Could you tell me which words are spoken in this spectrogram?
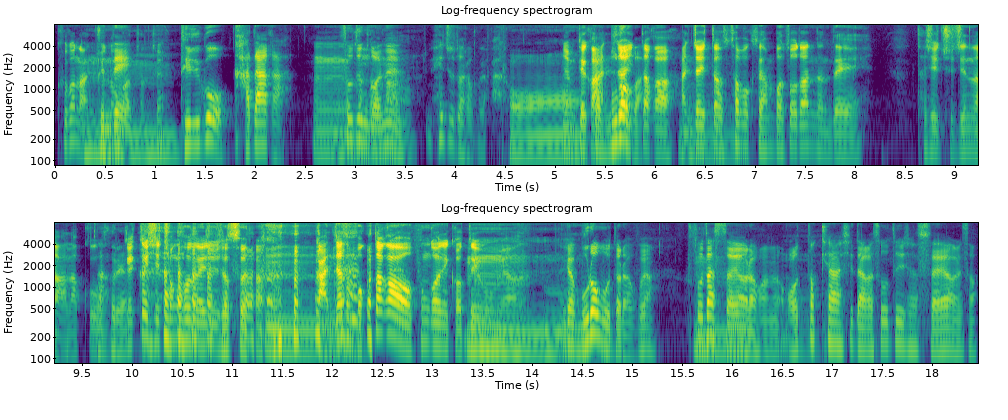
그건 안 음. 주는 근데- 것 같은데. 음. 들고 가다가 음, 쏟은 아. 거는 해주더라고요 바로. 어. 왜냐면 내가 그러니까 앉아 물어봐. 있다가 앉아 있다가 음. 스타벅스에 한 번 쏟았는데 다시 주지는 않았고 아? 깨끗이 청소는 해주셨어요. 음. 그러니까 앉아서 먹다가 엎은 거니까 어떻게 보면 음. 그러니까 물어보더라고요. 쏟았어요라고 음. 하면 어떻게 하시다가 쏟으셨어요? 그래서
